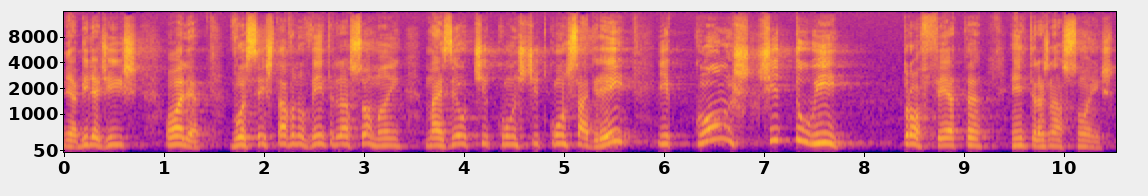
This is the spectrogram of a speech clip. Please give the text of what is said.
e a Bíblia diz: Olha, você estava no ventre da sua mãe, mas eu te consagrei e constituí profeta entre as nações.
